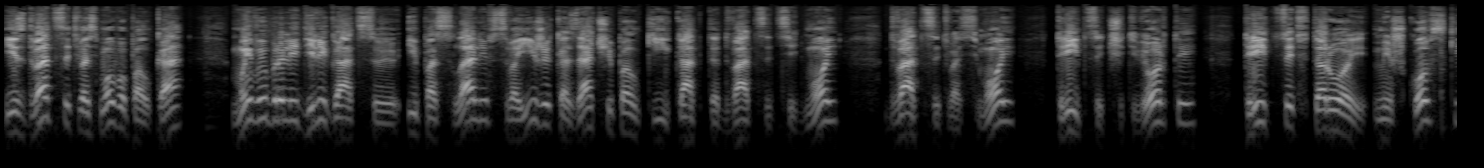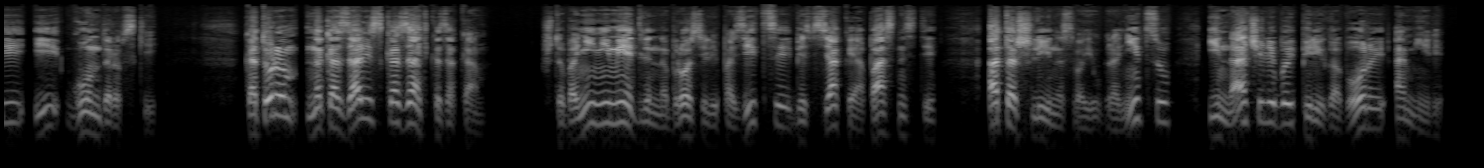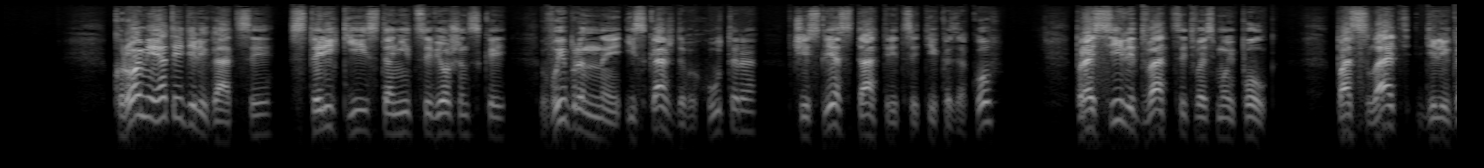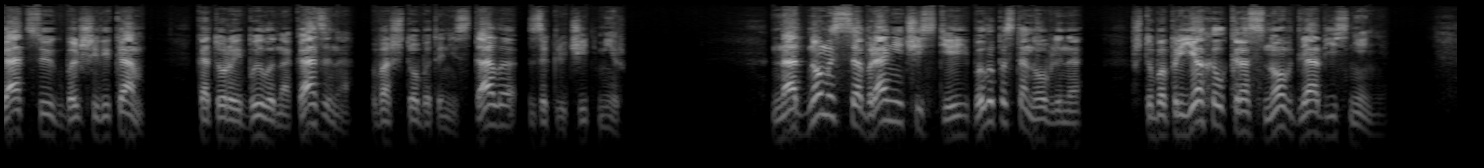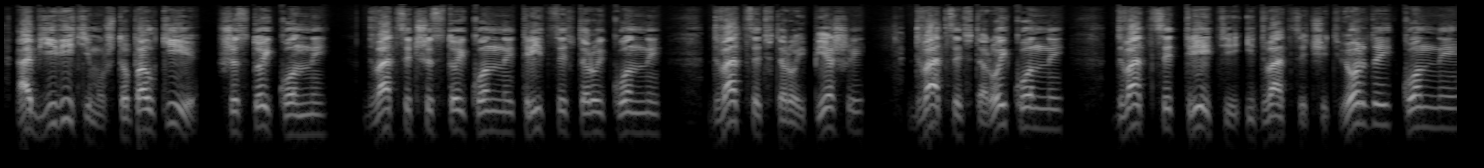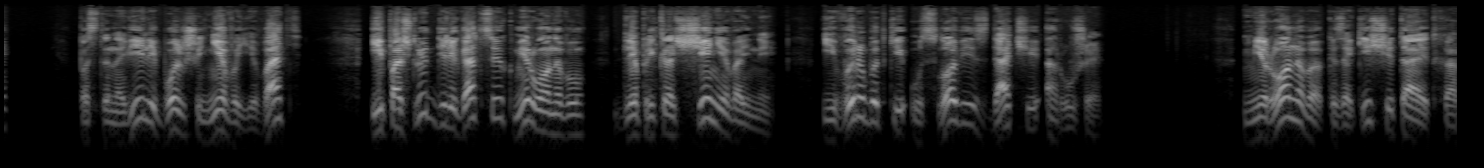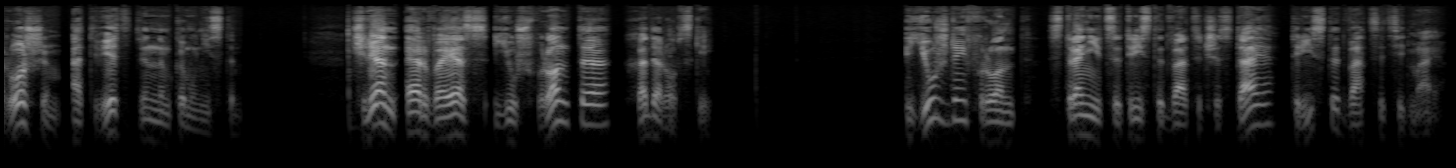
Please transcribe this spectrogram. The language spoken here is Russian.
Из 28-го полка мы выбрали делегацию и послали в свои же казачьи полки как-то 27-й, 28-й, 34-й, 32-й Мешковский и Гундеровский, которым наказали сказать казакам, чтобы они немедленно бросили позиции без всякой опасности, отошли на свою границу и начали бы переговоры о мире. Кроме этой делегации, старики станицы Вешенской, выбранные из каждого хутора в числе 130 казаков, просили 28-й полк послать делегацию к большевикам, которой было наказано во что бы то ни стало заключить мир. На одном из собраний частей было постановлено, чтобы приехал Краснов для объяснения. Объявить ему, что полки 6-й конный, 26-й конный, 32-й конный, 22-й пеший, 22-й конный, 23-й и 24-й конные постановили больше не воевать и пошлют делегацию к Миронову для прекращения войны и выработки условий сдачи оружия. Миронова казаки считают хорошим, ответственным коммунистом. Член РВС Южфронта Ходоровский. Южный фронт, страница 326-327.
